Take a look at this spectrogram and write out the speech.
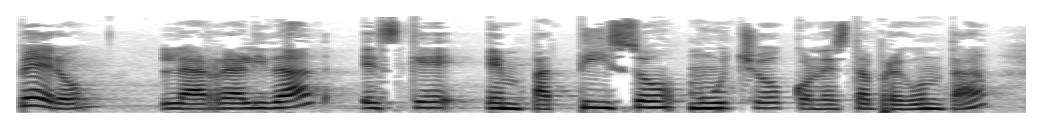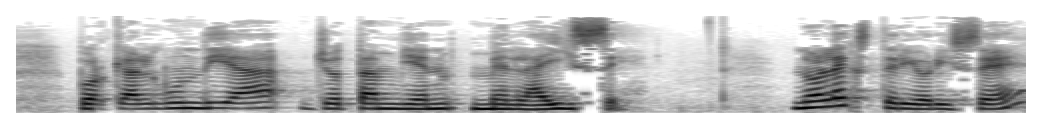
Pero la realidad es que empatizo mucho con esta pregunta porque algún día yo también me la hice. No la exterioricé,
